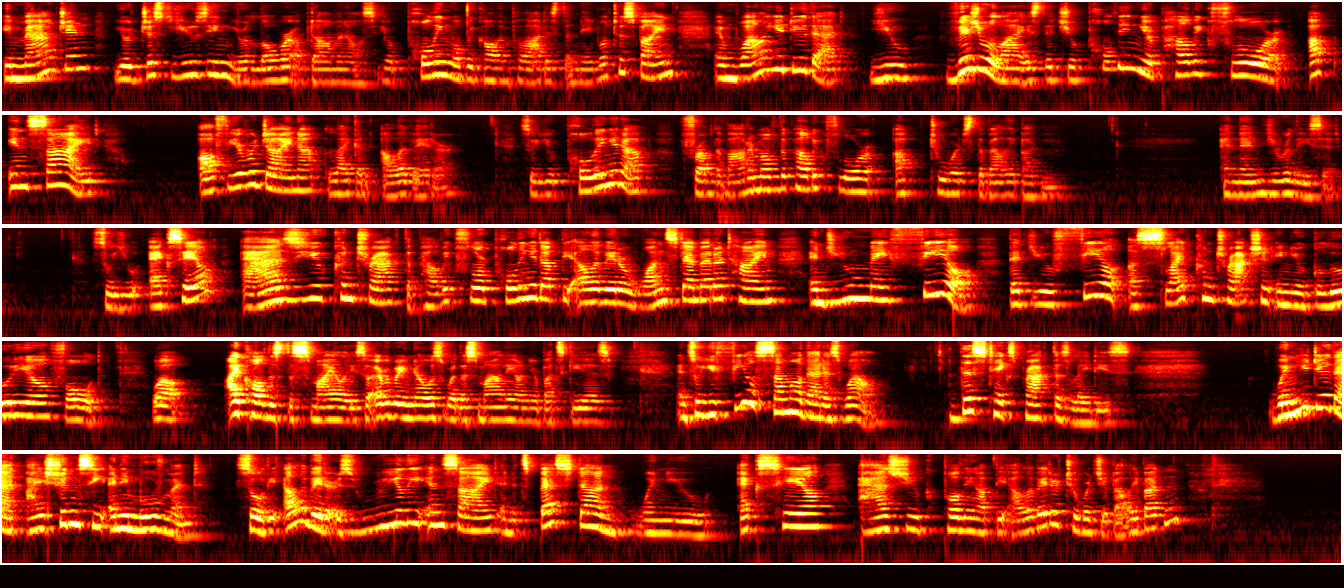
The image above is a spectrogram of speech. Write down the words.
imagine you're just using your lower abdominals. You're pulling what we call in Pilates the navel to spine. And while you do that, you visualize that you're pulling your pelvic floor up inside off your vagina like an elevator. So you're pulling it up from the bottom of the pelvic floor up towards the belly button. And then you release it. So you exhale as you contract the pelvic floor, pulling it up the elevator one step at a time, and you may feel that you feel a slight contraction in your gluteal fold. Well, I call this the smiley. So everybody knows where the smiley on your butt ski is. And so you feel some of that as well. This takes practice, ladies. When you do that, I shouldn't see any movement. So the elevator is really inside, and it's best done when you exhale as you pulling up the elevator towards your belly button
